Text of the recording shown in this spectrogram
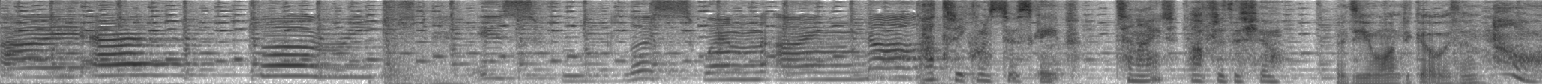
I ever reached is fruitless when I'm not. Patrick wants to escape tonight after the show. But do you want to go with him? No,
